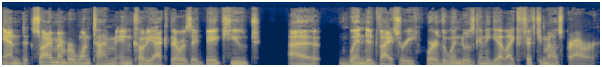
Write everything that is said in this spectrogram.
And so i remember one time in kodiak there was a big huge uh, wind advisory where the wind was going to get like 50 miles per hour.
